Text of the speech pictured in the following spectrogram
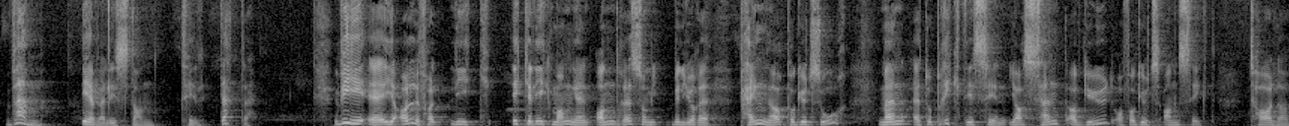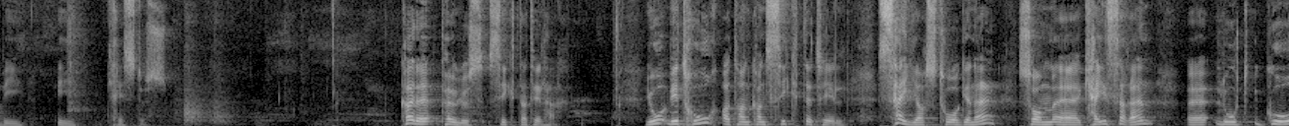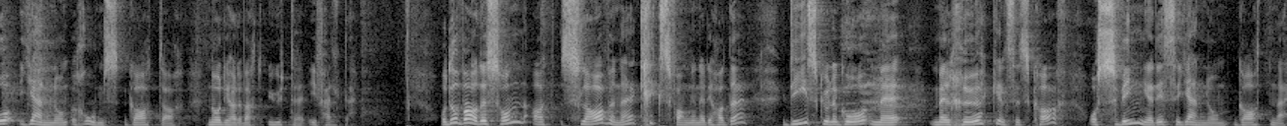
Hvem er vel i stand til dette? Vi er i alle fall lik, ikke lik mange andre som vil gjøre penger på Guds ord, men et oppriktig sinn, ja, sendt av Gud og for Guds ansikt, taler vi i Kristus. Hva er det Paulus sikter til her? Jo, vi tror at han kan sikte til seierstogene som eh, keiseren eh, lot gå gjennom Roms gater når de hadde vært ute i feltet. Og Da var det sånn at slavene, krigsfangene de hadde, de skulle gå med, med røkelseskar og svinge disse gjennom gatene.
